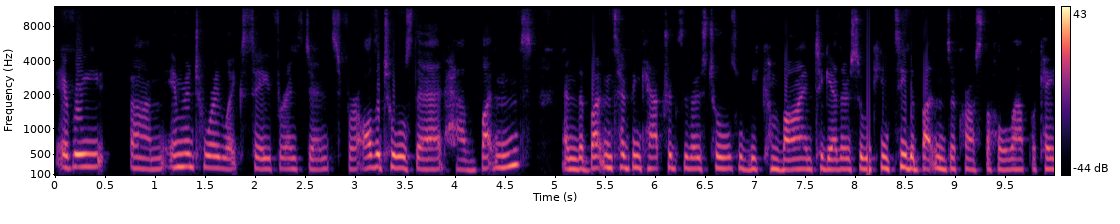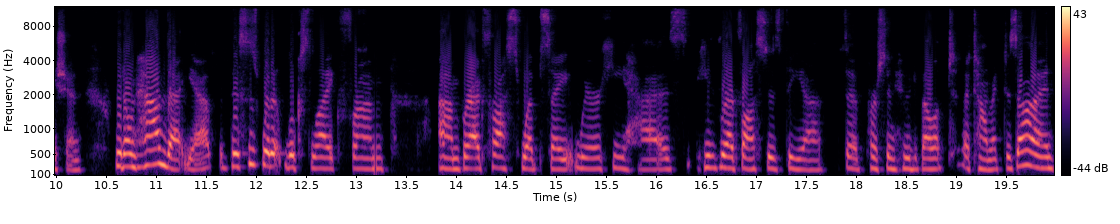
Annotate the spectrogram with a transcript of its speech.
every um, inventory, like say, for instance, for all the tools that have buttons and the buttons have been captured for those tools will be combined together so we can see the buttons across the whole application. We don't have that yet, but this is what it looks like from um, Brad Frost's website where he has, he, Brad Frost is the, uh, the person who developed Atomic Design.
